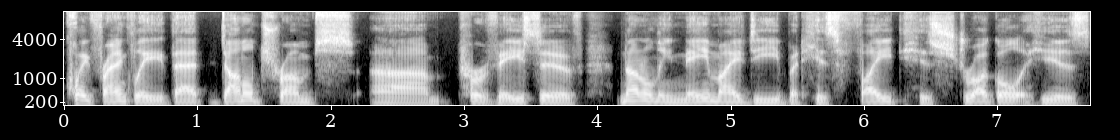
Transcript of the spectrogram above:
quite frankly, that Donald Trump's um, pervasive, not only name ID, but his fight, his struggle, his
